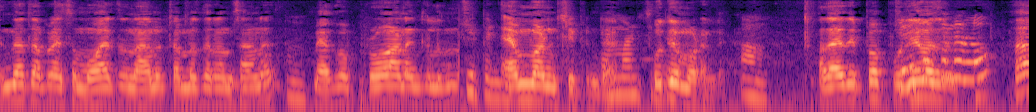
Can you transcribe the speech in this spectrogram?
ഇന്നത്തെ പ്രൈസ് മൂവായിരത്തി നാനൂറ്റമ്പത് റംസ് ആണ്. മാക്ബുക്ക് പ്രോ ആണെങ്കിൽ. എം വൺ ചിപ്പിന്റെ പുതിയ മോഡൽ ആ. അതായത് ഇപ്പൊ പുതിയ ആ.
